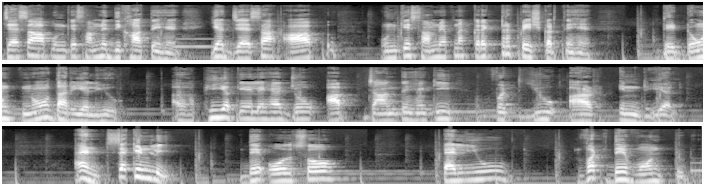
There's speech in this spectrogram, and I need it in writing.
जैसा आप उनके सामने दिखाते हैं या जैसा आप उनके सामने अपना करेक्टर पेश करते हैं। They don't know the real you आप ही अकेले हैं जो आप जानते हैं कि what you are in real and secondly they also tell you what they want to do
